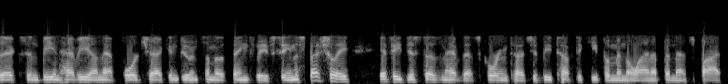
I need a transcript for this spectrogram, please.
six and being heavy on that forecheck and doing some of the things we've seen. Especially if he just doesn't have that scoring touch, it'd be tough to keep him in the lineup in that spot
